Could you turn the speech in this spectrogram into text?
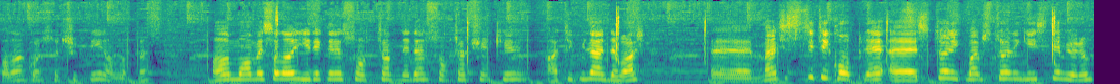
Salah'ın konusunda düşük değil Allah'tan. Ama Muhammed Salah'ı yedeklerine sokacağım. Neden sokacağım? Çünkü artık Müller de var. Ee, Manchester City komple. Ee, Sterling var. Sterling'i istemiyorum.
